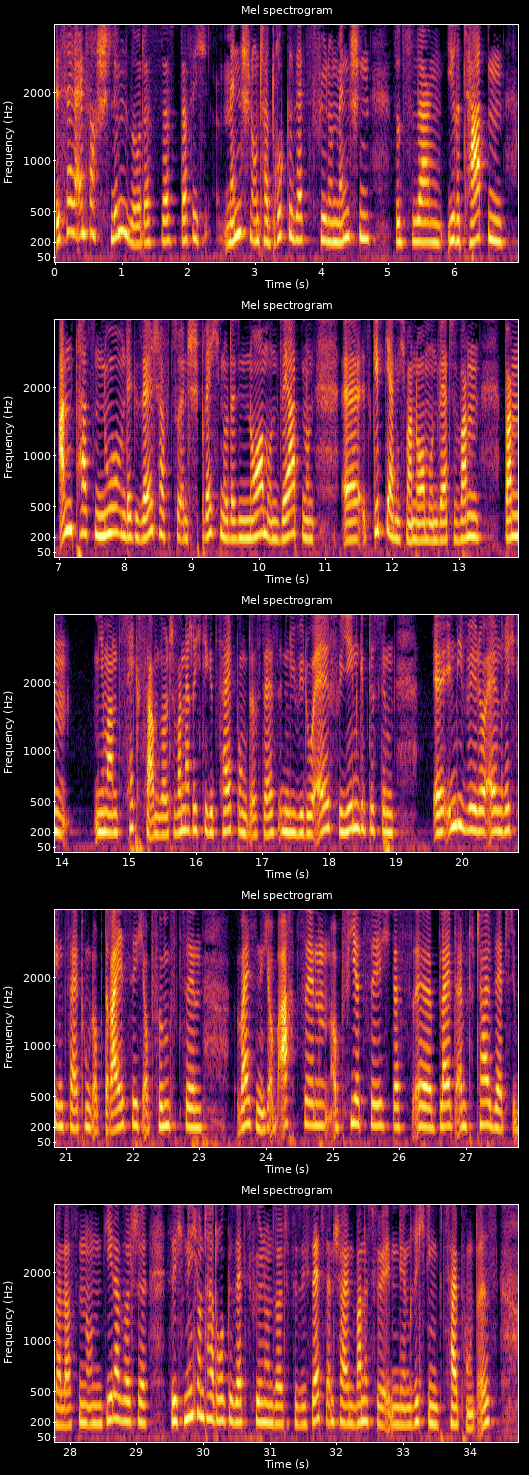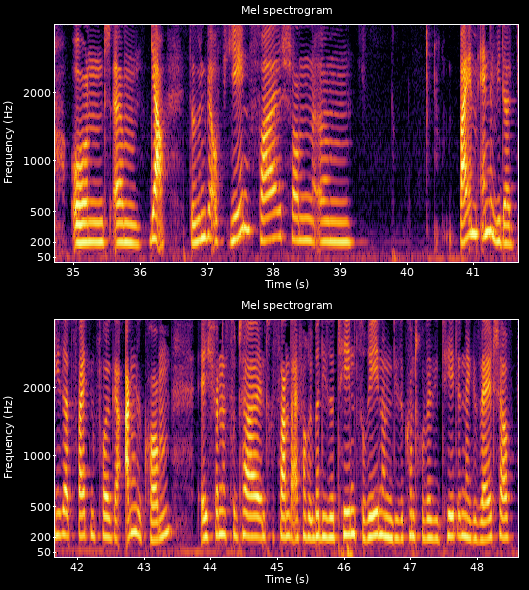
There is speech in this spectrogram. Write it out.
ist halt einfach schlimm so, dass, dass, dass sich Menschen unter Druck gesetzt fühlen und Menschen sozusagen ihre Taten anpassen, nur um der Gesellschaft zu entsprechen oder den Normen und Werten. Und äh, es gibt ja nicht mal Normen und Werte, wann, wann jemand Sex haben sollte, wann der richtige Zeitpunkt ist. Der ist individuell. Für jeden gibt es den äh, individuellen richtigen Zeitpunkt, ob 30, ob 15 weiß nicht, ob 18, ob 40, das äh, bleibt einem total selbst überlassen. Und jeder sollte sich nicht unter Druck gesetzt fühlen und sollte für sich selbst entscheiden, wann es für ihn den richtigen Zeitpunkt ist. Und ähm, ja, da sind wir auf jeden Fall schon ähm, beim Ende wieder dieser zweiten Folge angekommen. Ich finde es total interessant, einfach über diese Themen zu reden und diese Kontroversität in der Gesellschaft.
